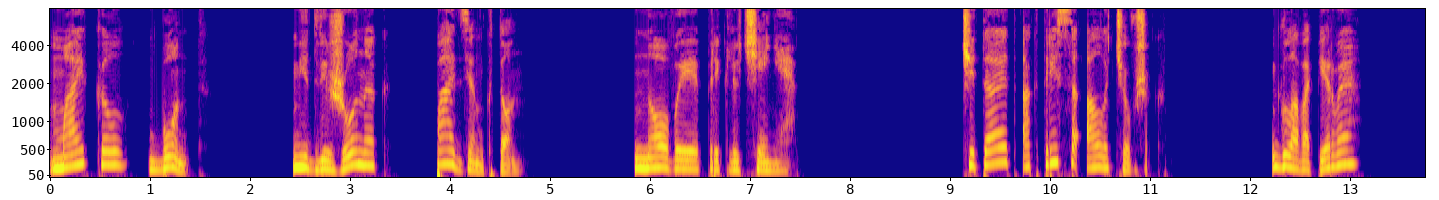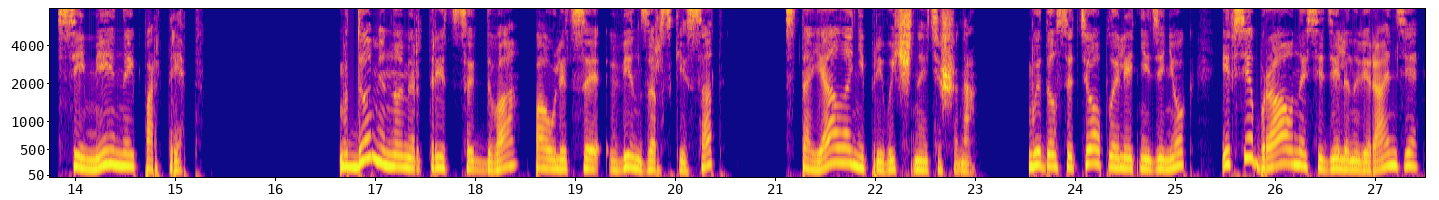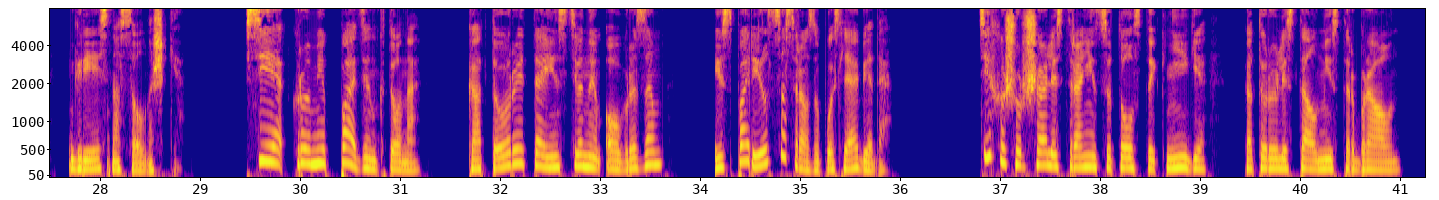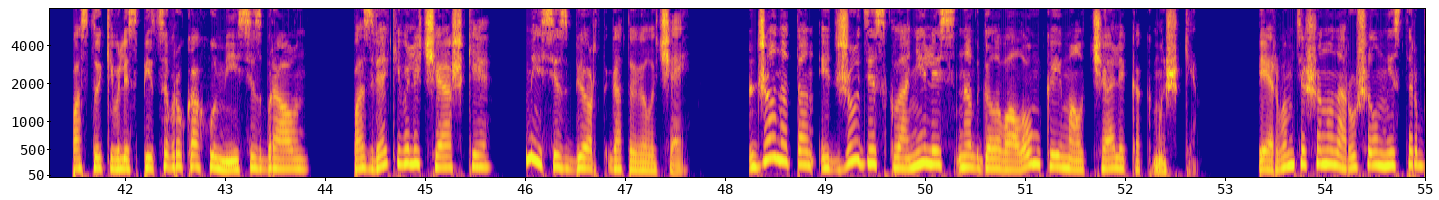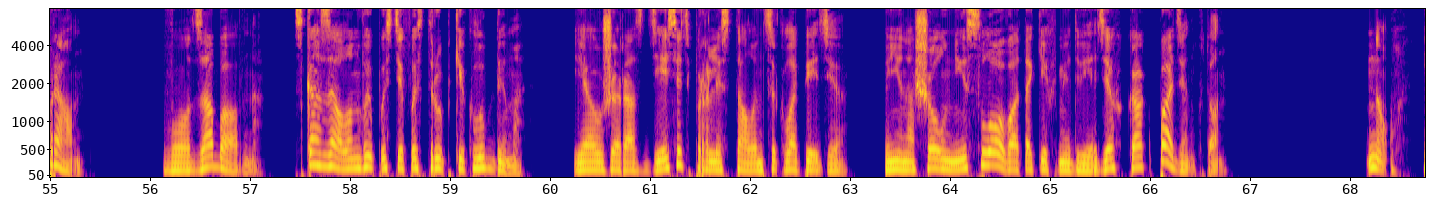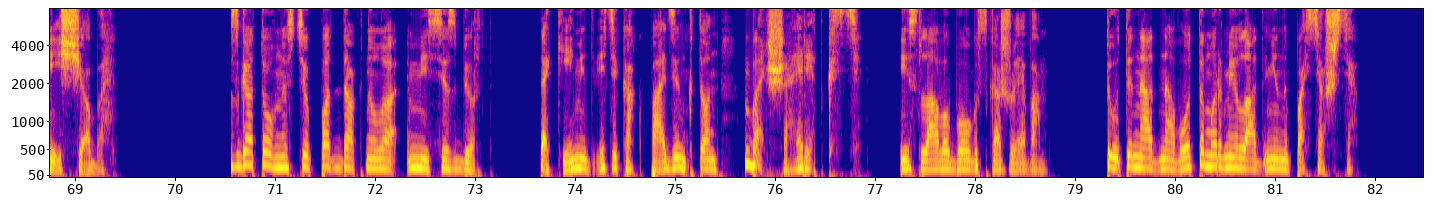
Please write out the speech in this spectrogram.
Майкл Бонд. Медвежонок Паддингтон. Новые приключения. Читает актриса Алла Човжик. Глава первая. Семейный портрет. В доме номер 32 по улице Винзорский сад стояла непривычная тишина. Выдался теплый летний денек, и все брауны сидели на веранде, греясь на солнышке. Все, кроме Паддингтона, который таинственным образом испарился сразу после обеда. Тихо шуршали страницы толстой книги, которую листал мистер Браун. Постукивали спицы в руках у миссис Браун. Позвякивали чашки. Миссис Бёрд готовила чай. Джонатан и Джуди склонились над головоломкой и молчали, как мышки. Первым тишину нарушил мистер Браун. «Вот забавно», — сказал он, выпустив из трубки клуб дыма. «Я уже раз десять пролистал энциклопедию и не нашел ни слова о таких медведях, как Паддингтон». «Ну, еще бы», — с готовностью поддакнула миссис Бёрд. «Такие медведи, как Паддингтон, большая редкость. И слава богу, скажу я вам, тут и на одного-то мармелада не напасешься».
